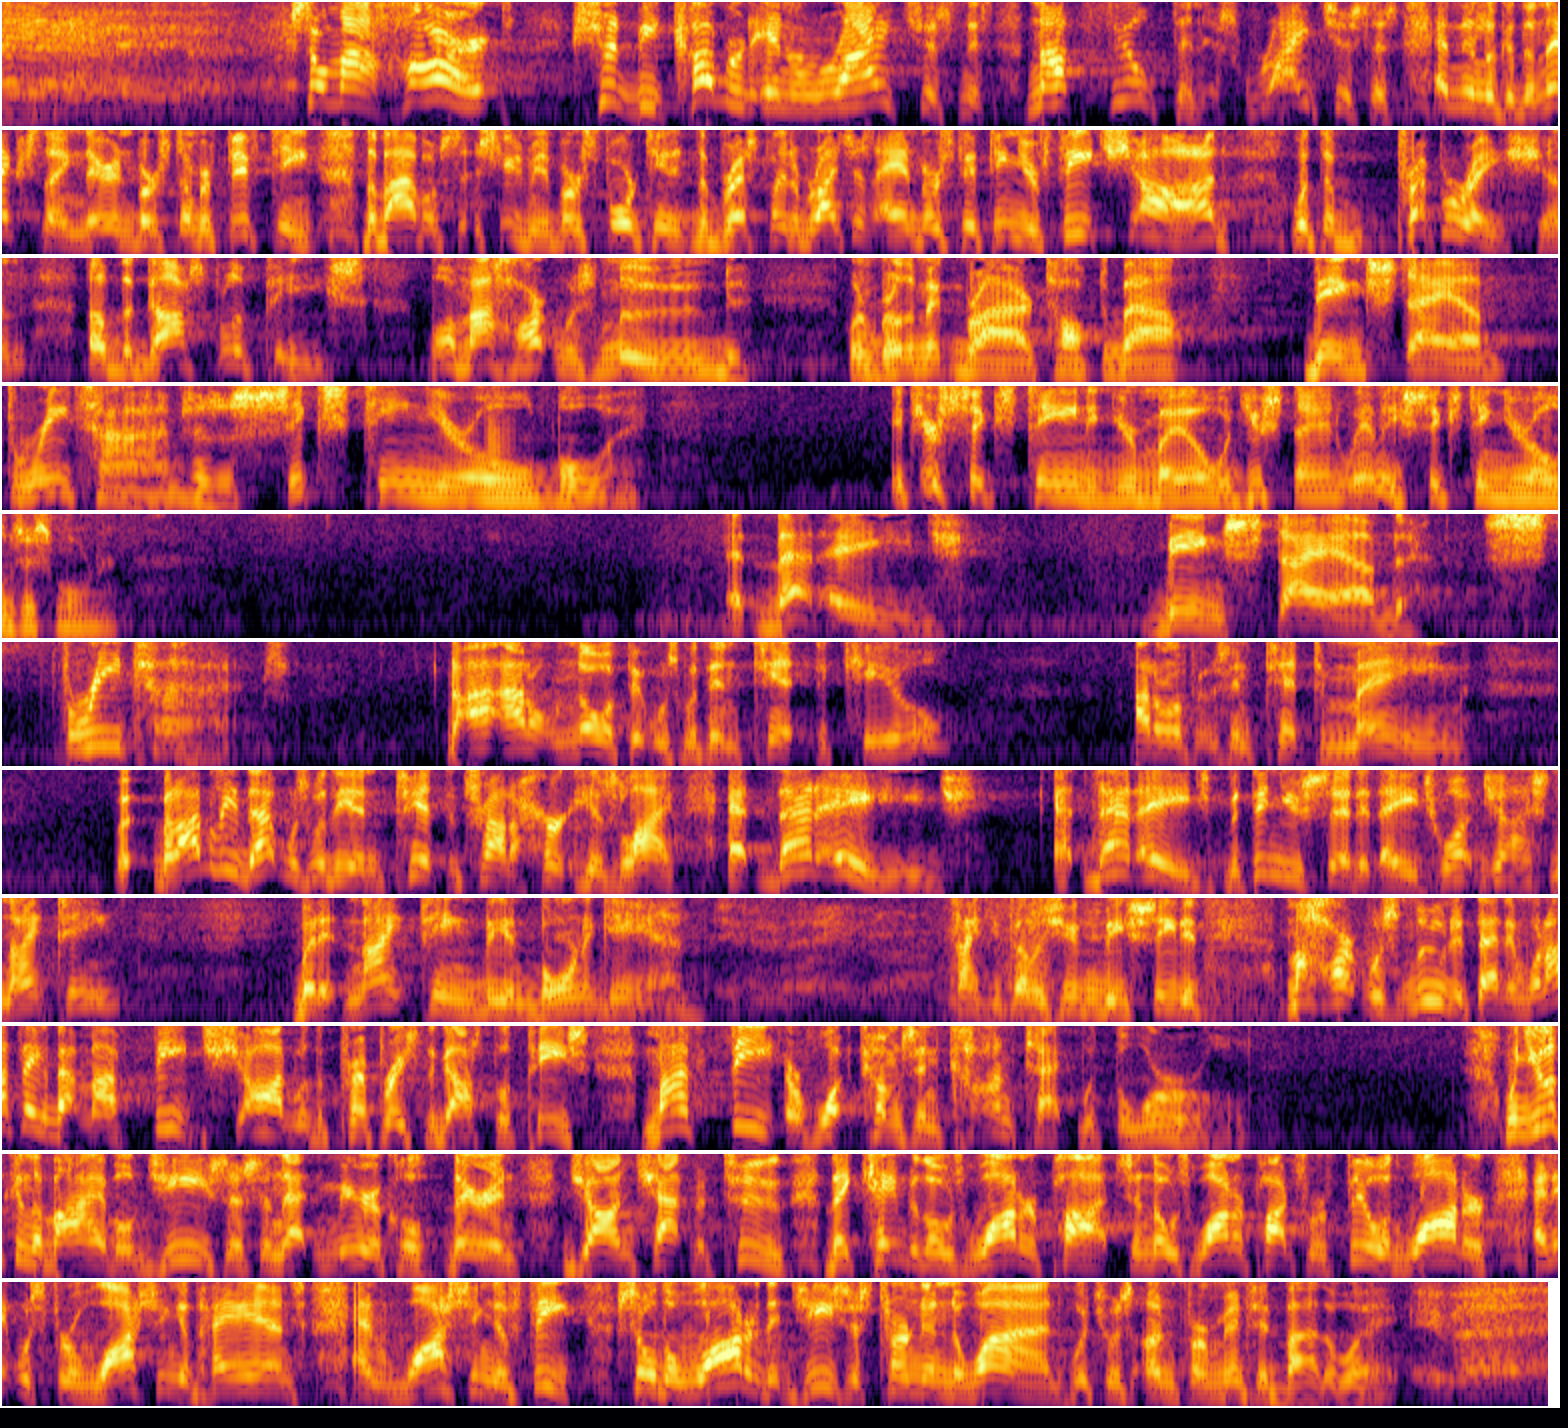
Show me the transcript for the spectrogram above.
So my heart should be covered in righteousness, not filthiness, righteousness. And then look at the next thing there in verse number 15. The Bible, excuse me, in verse 14, the breastplate of righteousness, and verse 15, your feet shod with the preparation of the gospel of peace. Boy, my heart was moved when Brother McBriar talked about being stabbed three times as a 16 year old boy. If you're 16 and you're male, would you stand? We have any 16 year olds this morning? At that age, being stabbed three times. Now, I, I, don't know if it was with intent to kill, I don't know if it was intent to maim, but, but I believe that was with the intent to try to hurt his life. At that age, at that age, but then you said at age what, Josh? 19? But at 19, being born again. Thank you, fellas. You can be seated. My heart was moved at that. And when I think about my feet shod with the preparation of the gospel of peace, my feet are what comes in contact with the world. When you look in the Bible, Jesus and that miracle there in John chapter 2, they came to those water pots, and those water pots were filled with water, and it was for washing of hands and washing of feet. So the water that Jesus turned into wine, which was unfermented, by the way. Amen.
